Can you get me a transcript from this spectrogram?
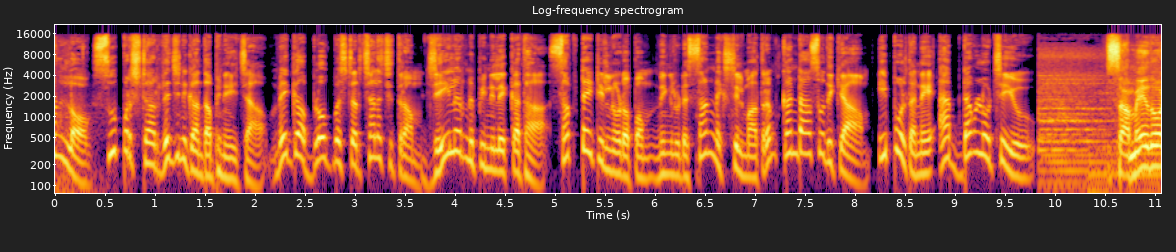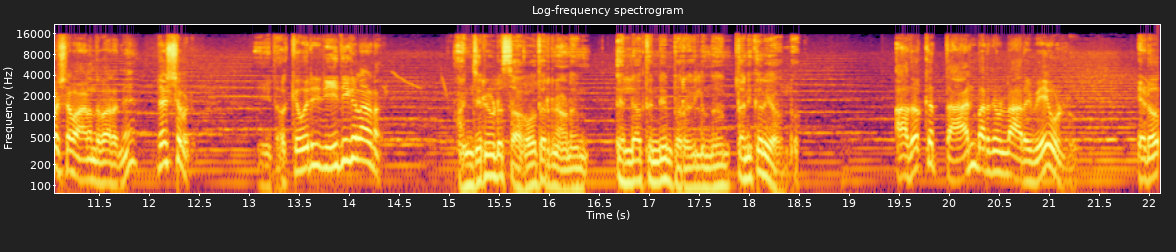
unlock super star Rajinikanth അഭിനയിച്ച മെഗാ ബ്ലോക്ക് ബസ്റ്റർ ചലച്ചിത്രം ജയിലറിന് പിന്നിലെ കഥ സബ് ടൈറ്റിലിനോടൊപ്പം നിങ്ങളുടെ സൺ നെക്സ്റ്റിൽ മാത്രം കണ്ടാസ്വദിക്കാം ഇപ്പോൾ തന്നെ ആപ്പ് ഡൗൺലോഡ് ചെയ്യൂ സമയദോഷമാണെന്ന് പറഞ്ഞ് രക്ഷപ്പെടും ഇതൊക്കെ ഒരു രീതികളാണ്. അഞ്ജനയുടെ സഹോദരനാണ് എല്ലാത്തിന്റെയും പിറകിൽ നിന്ന് തനിക്കറിയാമല്ലോ. അതൊക്കെ താൻ പറഞ്ഞുള്ള അറിവേ ഉള്ളൂ. എടോ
